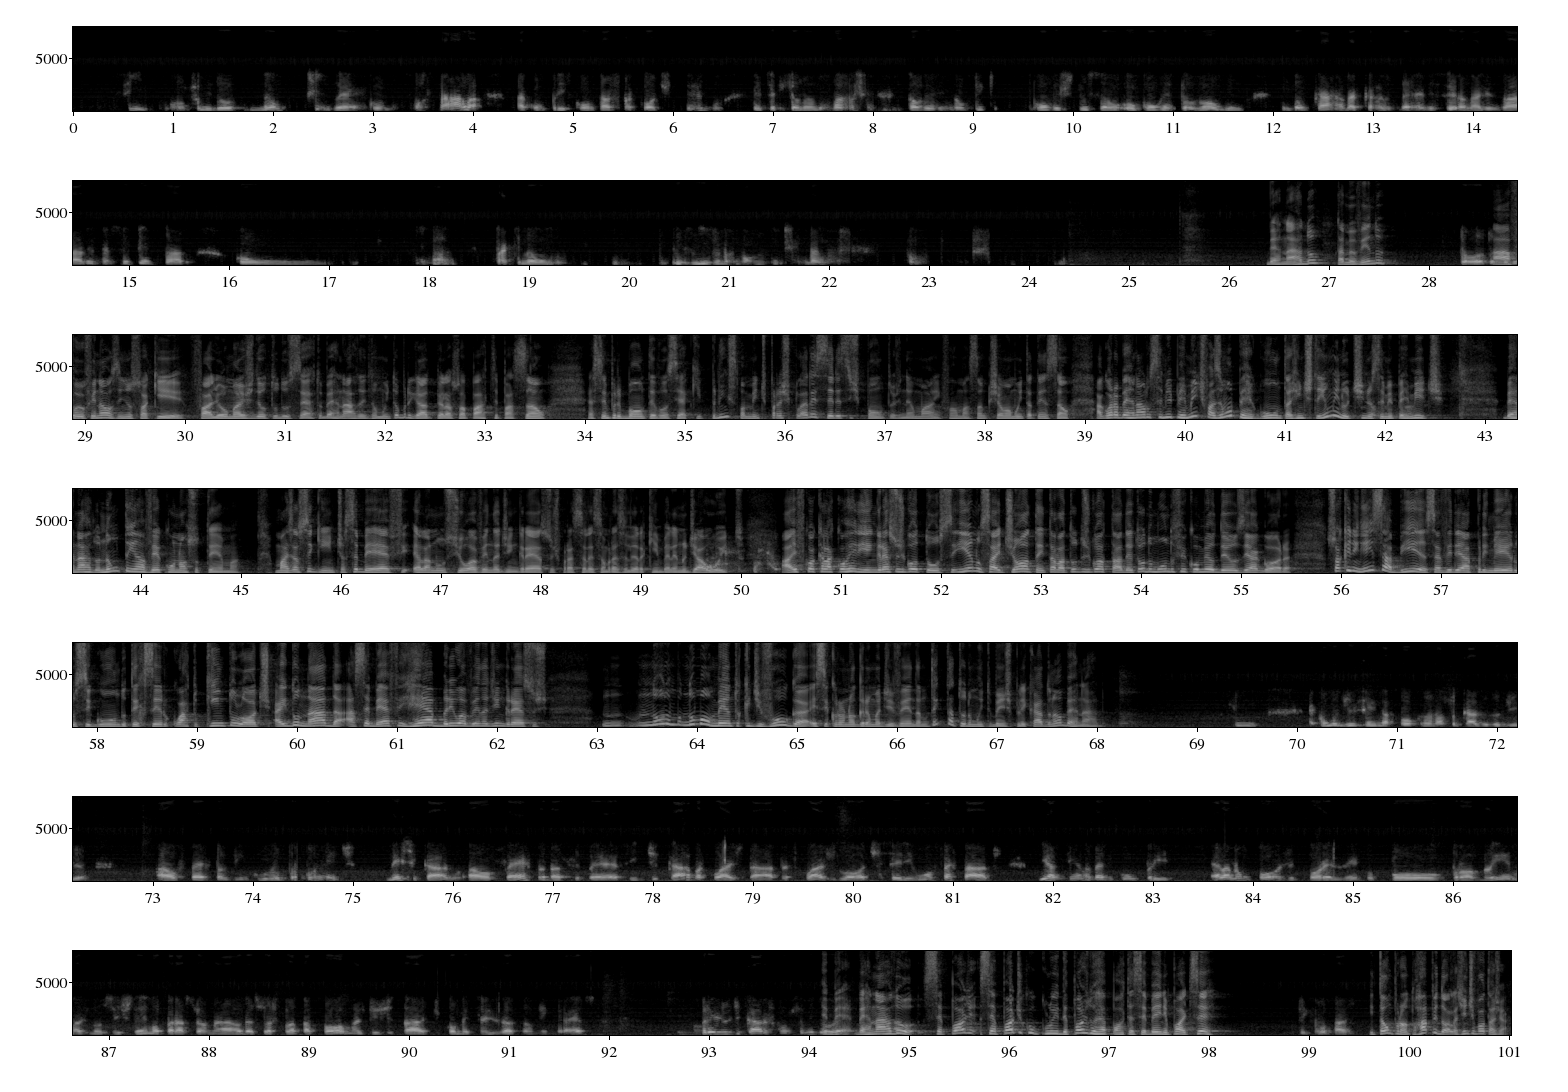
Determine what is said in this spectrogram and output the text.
se o consumidor não tiver como forçá-la a cumprir com tais pacotes mesmo recepcionando baixa, talvez ele não fique com restituição ou com retorno algum. Então, cada caso deve ser analisado e deve ser pensado com para que não prejuízo normalmente mais. Bernardo, tá me ouvindo? Ah, foi o finalzinho, só que falhou, mas deu tudo certo. Bernardo, então muito obrigado pela sua participação. É sempre bom ter você aqui, principalmente para esclarecer esses pontos, né? Uma informação que chama muita atenção. Agora, Bernardo, você me permite fazer uma pergunta? A gente tem um minutinho, você me permite? Bernardo, não tem a ver com o nosso tema, mas é o seguinte, a CBF, ela anunciou a venda de ingressos para a seleção brasileira aqui em Belém no dia 8. Aí ficou aquela correria, ingresso esgotou. Se ia no site ontem, estava tudo esgotado. Aí todo mundo ficou, meu Deus, e agora? Só que ninguém sabia se haveria primeiro, segundo, terceiro, quarto, quinto lote. Aí do nada, a CBF reabriu a venda de ingressos. No, no momento que divulga esse cronograma de venda, não tem que estar tá tudo muito bem explicado, não, Bernardo? Sim. É como disse ainda há pouco no nosso caso do dia a oferta vincula o proponente. Neste caso, a oferta da CPF indicava quais datas, quais lotes seriam ofertados. E assim ela deve cumprir. Ela não pode, por exemplo, por problemas no sistema operacional das suas plataformas digitais de comercialização de ingressos, prejudicar os consumidores. Bernardo, você pode, você pode concluir depois do repórter CBN, pode ser? Fique à vontade. Então pronto, rapidola, a gente volta já.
